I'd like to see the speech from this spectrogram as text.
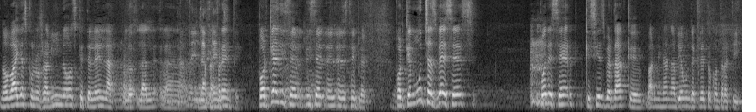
No vayas con los rabinos que te leen la, la, frente. ¿Por qué dice, dice el, el, Porque muchas veces puede ser que sí es verdad que Barminan había un decreto contra ti,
